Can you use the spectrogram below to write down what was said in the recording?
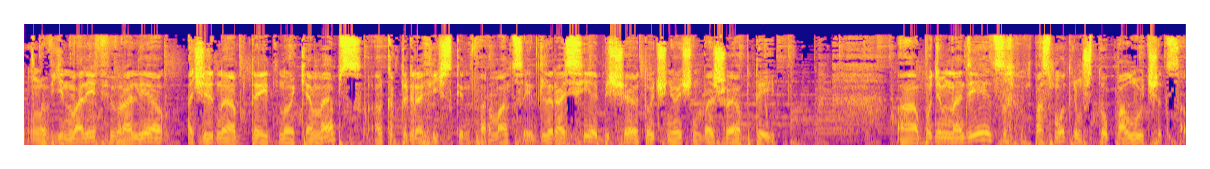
в январе-феврале очередной апдейт Nokia Maps картографической информации. Для России обещают очень-очень большой апдейт. А, будем надеяться, посмотрим, что получится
